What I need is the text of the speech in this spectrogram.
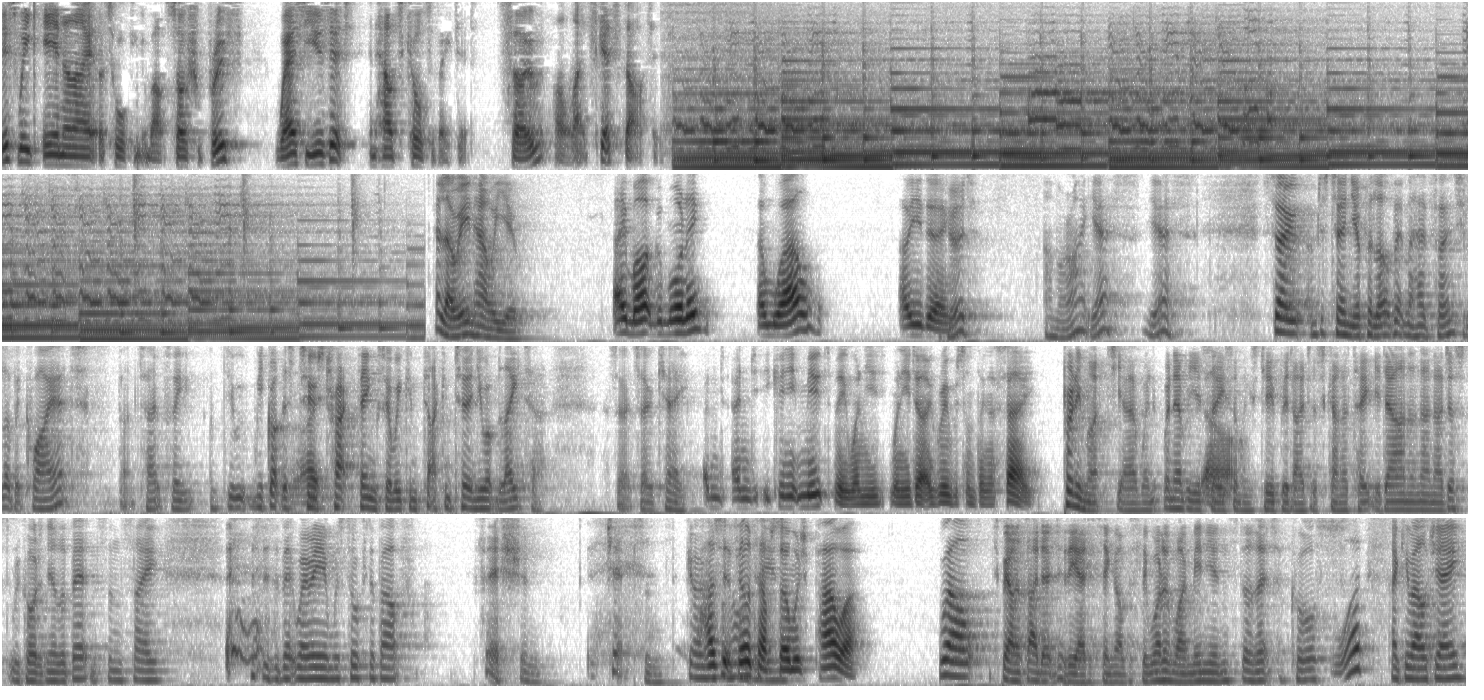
This week, Ian and I are talking about social proof, where to use it, and how to cultivate it. So let's get started. Hello, Ian. How are you? Hey, Mark. Good morning. I'm well. How are you doing? Good. I'm all right. Yes. Yes. So I'm just turning you up a little bit. My headphones, you're a little bit quiet, but hopefully we've got this right. two-track thing, so we can I can turn you up later, so it's okay. And and can you mute me when you when you don't agree with something I say? Pretty much, yeah. When, whenever you say oh. something stupid, I just kind of take you down, and then I just record another bit and say, "This is the bit where Ian was talking about fish and chips and going." How does it feel to have so much power? Well, to be honest, I don't do the editing. Obviously, one of my minions does it, of course. What? Thank you, LJ.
